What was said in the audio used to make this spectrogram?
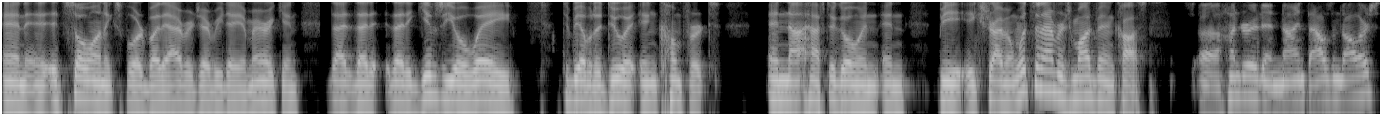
and it's so unexplored by the average everyday American that that that it gives you a way to be able to do it in comfort and not have to go and and be extravagant. What's an average mod van cost? Uh, hundred and nine thousand dollars.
